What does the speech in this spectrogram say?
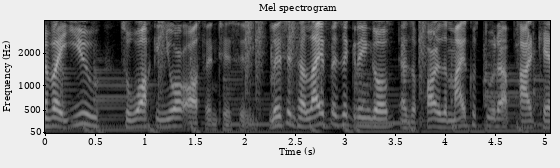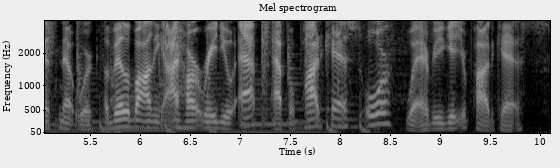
invite you to walk in your authenticity. Listen to Life as a Gringo as a part of the My Cultura Podcast Network, available on the iHeartRadio app, Apple Podcast, or wherever you get your podcasts.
